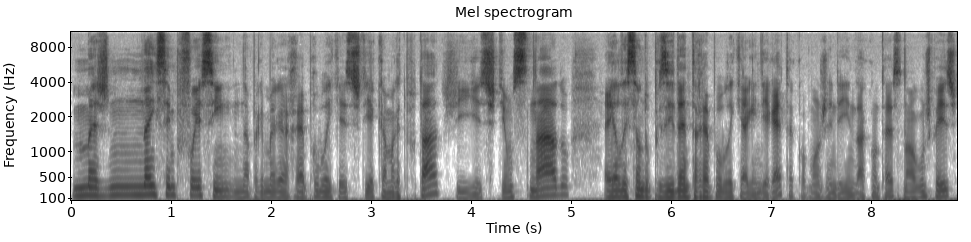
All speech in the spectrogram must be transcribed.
mas nem sempre foi assim. Na Primeira República existia a Câmara de Deputados e existia um Senado. A eleição do Presidente da República era indireta, como hoje em dia ainda acontece em alguns países.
